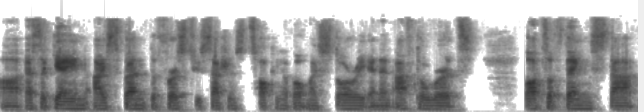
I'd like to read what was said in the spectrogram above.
Uh, as again, I spent the first two sessions talking about my story, and then afterwards, lots of things that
